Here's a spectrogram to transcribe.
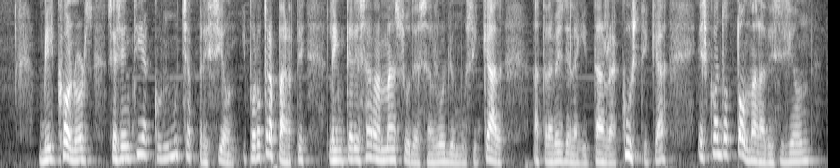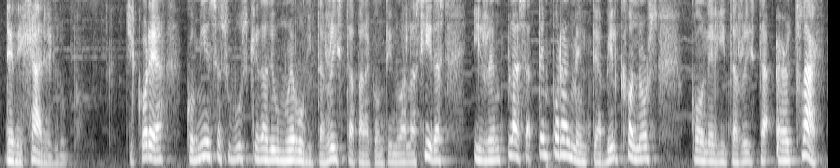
Bill Connors se sentía con mucha presión y por otra parte le interesaba más su desarrollo musical a través de la guitarra acústica, es cuando toma la decisión de dejar el grupo. Chicorea comienza su búsqueda de un nuevo guitarrista para continuar las giras y reemplaza temporalmente a Bill Connors con el guitarrista Earl Clark,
